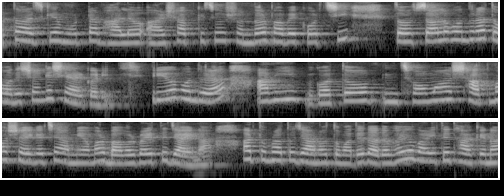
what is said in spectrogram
এত আজকে মুডটা ভালো আর সব কিছু সুন্দরভাবে করছি। তো চলো বন্ধুরা তোমাদের সঙ্গে শেয়ার করি। প্রিয় বন্ধুরা, আমি গত ছ মাস, সাত মাস হয়ে গেছে আমি আমার বাবার বাড়িতে যাই না। আর তোমরা তো জানো তোমাদের দাদাভাইও বাড়িতে থাকে না।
